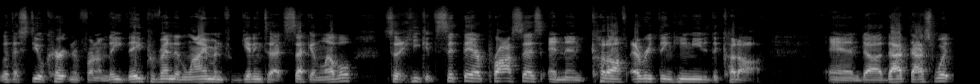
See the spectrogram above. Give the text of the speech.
with a steel curtain in front of him. They they prevented linemen from getting to that second level so that he could sit there, process, and then cut off everything he needed to cut off. And uh, that that's what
